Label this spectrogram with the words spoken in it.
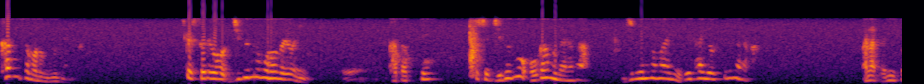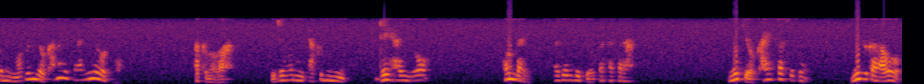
神様のものであります。しかしそれを自分のもののように、え、語って、そして自分を拝むならば、自分の前に礼拝をするならば、あなたにその望みを叶えてあげようと、悪魔は非常に巧みに礼拝を本来捧げるべきお方から向きを変えさせて、自らを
